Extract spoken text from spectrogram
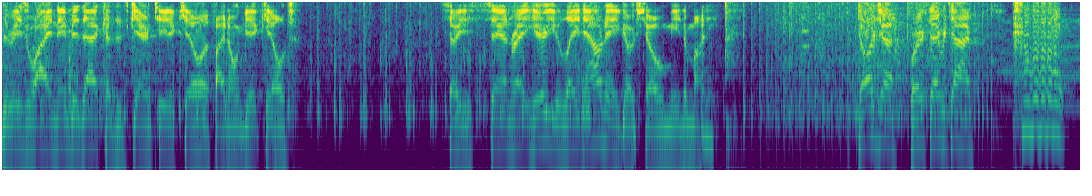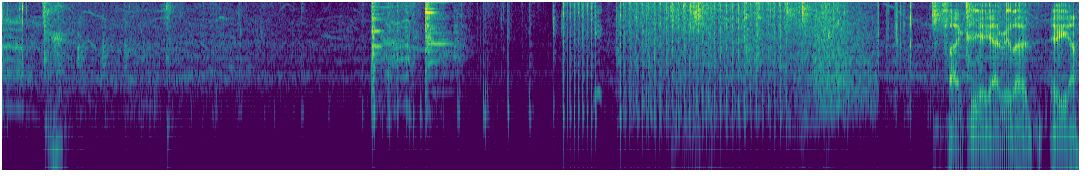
The reason why I named it that, because it's guaranteed to kill if I don't get killed. So you stand right here, you lay down, and you go, show me the money. Told ya, works every time. There you go.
